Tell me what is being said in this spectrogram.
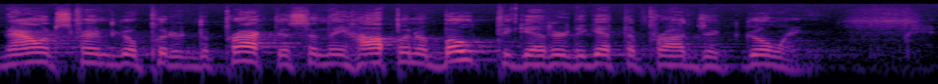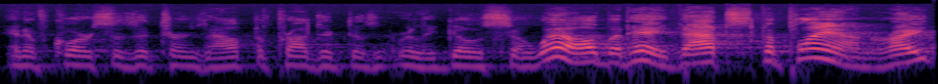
now it's time to go put it into practice. And they hop in a boat together to get the project going. And of course, as it turns out, the project doesn't really go so well, but hey, that's the plan, right?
